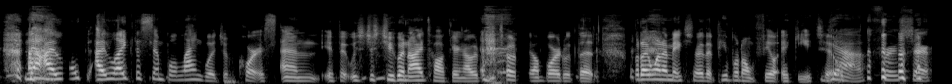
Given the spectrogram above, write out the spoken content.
now I like I like the simple language, of course, and if it was just you and I talking, I would be totally on board with it. But I want to make sure that people don't feel icky too. Yeah, for sure.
